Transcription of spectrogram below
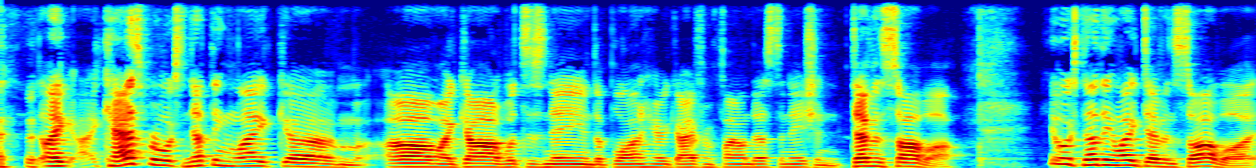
like Casper looks nothing like um oh my god what's his name the blonde haired guy from Final Destination Devon Sawa he looks nothing like Devon Sawa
